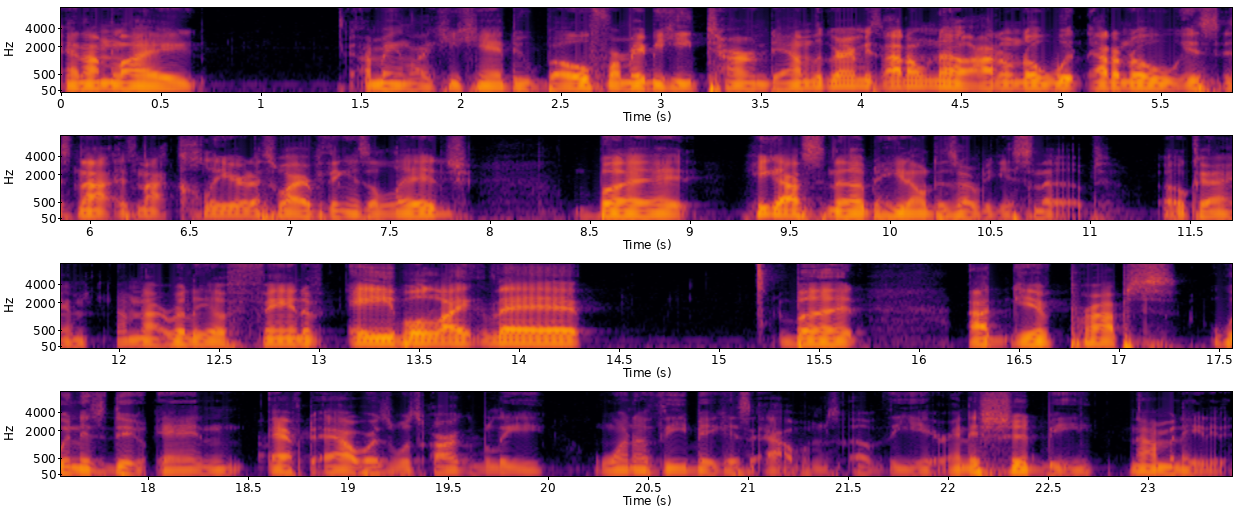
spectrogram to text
and I'm like, I mean, like he can't do both, or maybe he turned down the Grammys. I don't know. I don't know what. I don't know. It's it's not it's not clear. That's why everything is alleged. But he got snubbed, and he don't deserve to get snubbed. Okay. I'm not really a fan of Abel like that, but I'd give props when it's due. And After Hours was arguably one of the biggest albums of the year, and it should be nominated.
